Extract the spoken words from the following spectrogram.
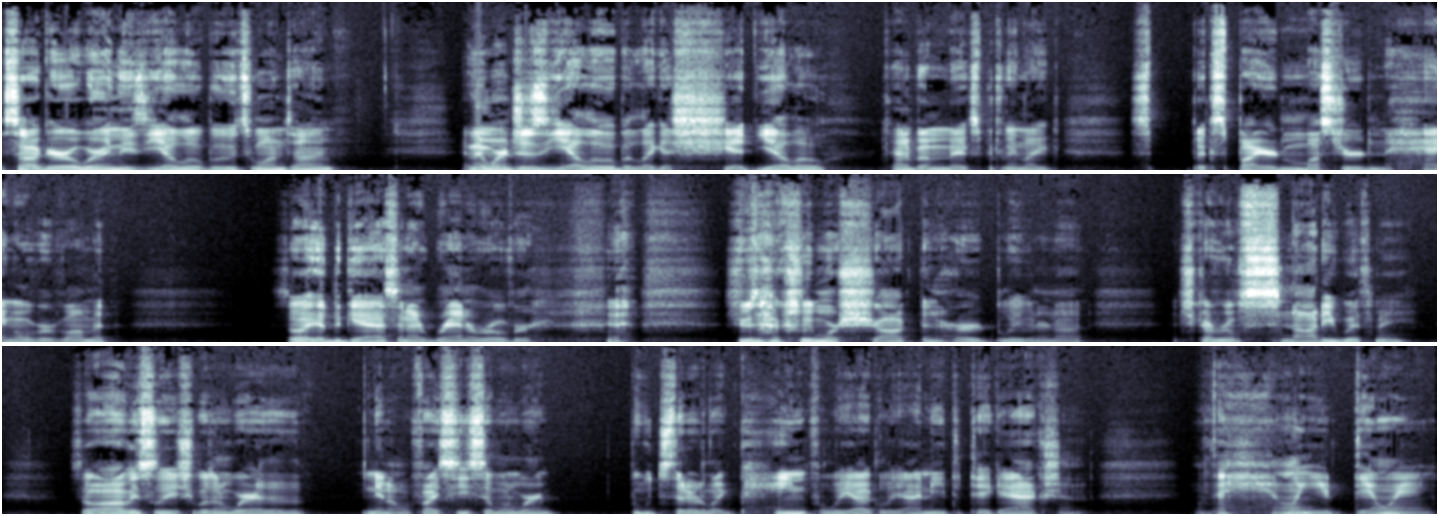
I saw a girl wearing these yellow boots one time. And they weren't just yellow, but like a shit yellow. Kind of a mix between like expired mustard and hangover vomit. So I hit the gas and I ran her over. she was actually more shocked than hurt, believe it or not. And she got real snotty with me. So obviously she wasn't aware that, you know, if I see someone wearing boots that are like painfully ugly, I need to take action. What the hell are you doing?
